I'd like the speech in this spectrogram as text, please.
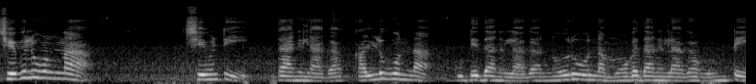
చెవులు ఉన్న చెవిటి దానిలాగా కళ్ళు ఉన్న గుడ్డిదానిలాగా నోరు ఉన్న మూగదానిలాగా ఉంటే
